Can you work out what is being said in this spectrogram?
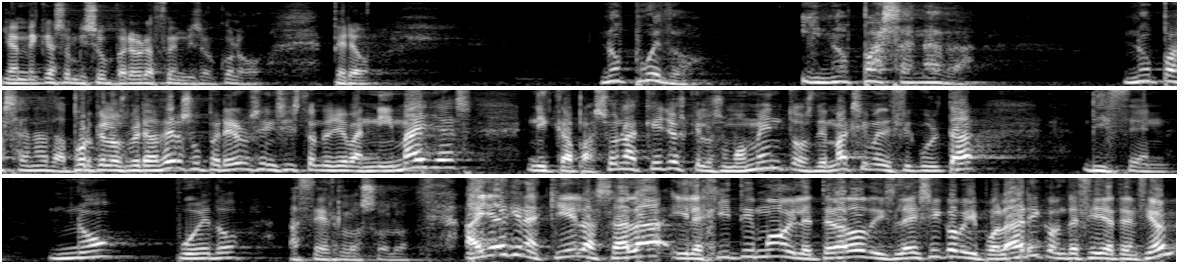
Yo en mi caso mi superhéroe fue mi psicólogo, pero no puedo y no pasa nada no pasa nada, porque los verdaderos superhéroes, insisto, no llevan ni mallas ni capas. Son aquellos que en los momentos de máxima dificultad dicen, no puedo hacerlo solo. ¿Hay alguien aquí en la sala ilegítimo, iletrado, disléxico, bipolar y con déficit de atención?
